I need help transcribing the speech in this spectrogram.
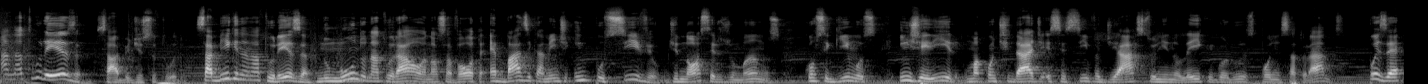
A natureza sabe disso tudo. Sabia que na natureza, no mundo natural à nossa volta, é basicamente impossível de nós seres humanos conseguimos ingerir uma quantidade excessiva de ácido linoleico e gorduras poliinsaturadas? Pois é,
